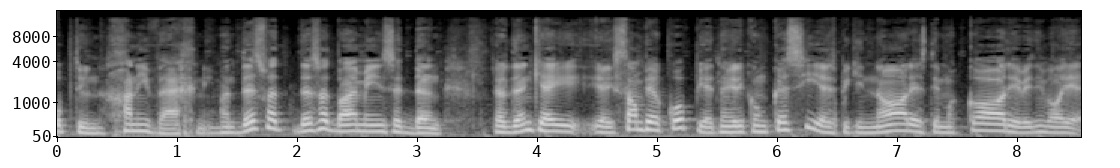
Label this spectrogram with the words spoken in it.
opdoen, gaan nie weg nie. Want dis wat dis wat baie mense dink. Hulle dink jy jy stamp jou kop, jy het nou hierdie konkussie, jy's bietjie naar, jy's te mekaar, jy weet nie waar jy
